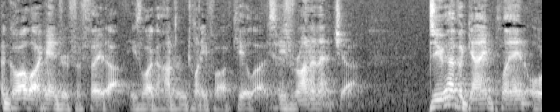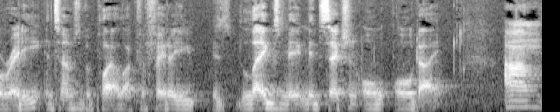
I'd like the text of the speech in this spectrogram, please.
A guy like Andrew Fifita, he's like 125 kilos. He's running at you. Do you have a game plan already in terms of a player like Fifita? You, is legs, mid, midsection, all, all day? Um,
